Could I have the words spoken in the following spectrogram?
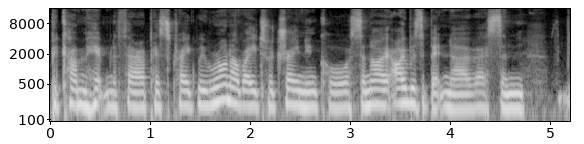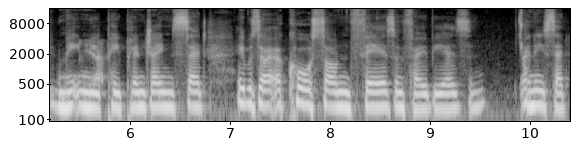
become hypnotherapists, Craig, we were on our way to a training course and I, I was a bit nervous and meeting yeah. new people. And James said it was a, a course on fears and phobias. And, and he said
